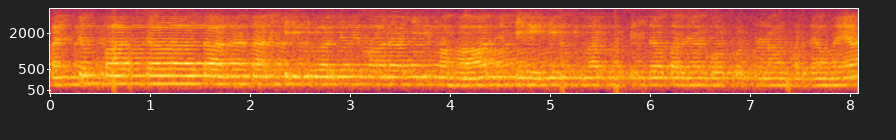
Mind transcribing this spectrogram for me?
ਪੰਚਮ ਪਾਤਸ਼ਾਹ ਧੰਨ ਧੰਨ ਸ੍ਰੀ ਗੁਰੂ ਅਰਜਨ ਦੇਵ ਮਹਾਰਾਜ ਜੀ ਦੀ ਮਹਾਨ ਸ਼ਹੀਦੀ ਨੂੰ ਸਮਰਪਿਤ ਸਿਜਦਾ ਕਰਦਿਆਂ ਕੋਟ ਕੋਟ ਪ੍ਰਣਾਮ ਕਰਦਿਆਂ ਹੋਇਆਂ।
